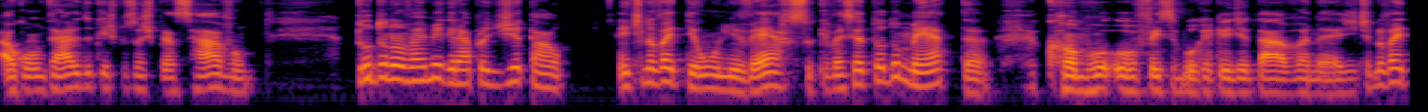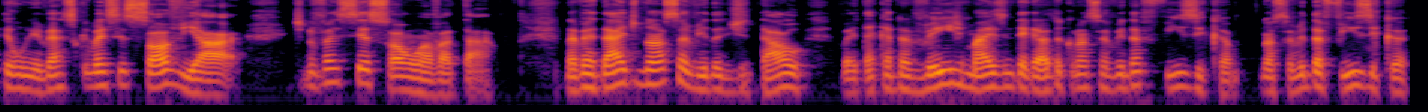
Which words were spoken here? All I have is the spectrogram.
ao contrário do que as pessoas pensavam, tudo não vai migrar para o digital. A gente não vai ter um universo que vai ser todo meta, como o Facebook acreditava, né, a gente não vai ter um universo que vai ser só VR, a gente não vai ser só um avatar. Na verdade, nossa vida digital vai estar cada vez mais integrada com nossa vida física. Nossa vida física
